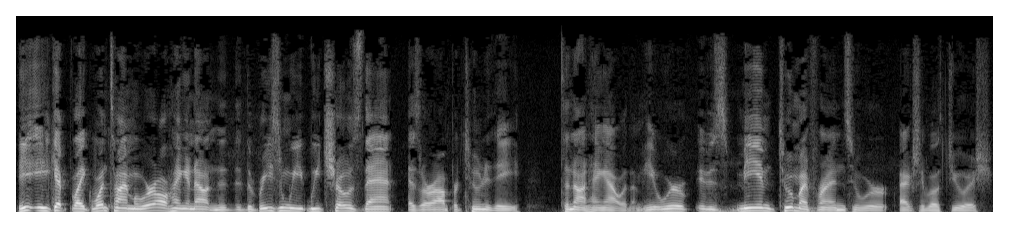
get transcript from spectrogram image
He he kept like one time we were all hanging out, and the, the reason we we chose that as our opportunity to not hang out with him. He we're it was mm-hmm. me and two of my friends who were actually both Jewish.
